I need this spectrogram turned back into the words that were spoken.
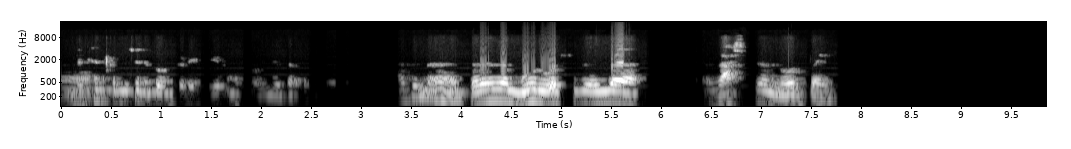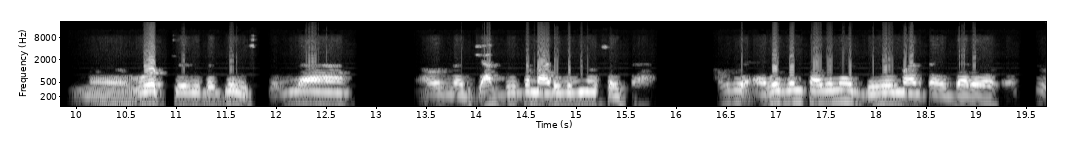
ಎಲೆಕ್ಷನ್ ಕಮಿಷನ್ ಒಂದ್ ಕಡೆ ಅದನ್ನ ಕಳೆದ ಮೂರು ವರ್ಷಗಳಿಂದ ರಾಷ್ಟ್ರ ನೋಡ್ತಾ ಇದೆ. ಓಟ್ ಚೋರಿ ಬಗ್ಗೆ ಇಷ್ಟೆಲ್ಲ ಅವ್ರನ್ನ ಜಾಗೃತ ಮಾಡಿದ್ರು ಸಹಿತ ಅವರು ಎರೆಗೆಂಟ್ ಆಗಿನೇ ಬಿಹೇವ್ ಮಾಡ್ತಾ ಇದ್ದಾರೆ ಹೊರತು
